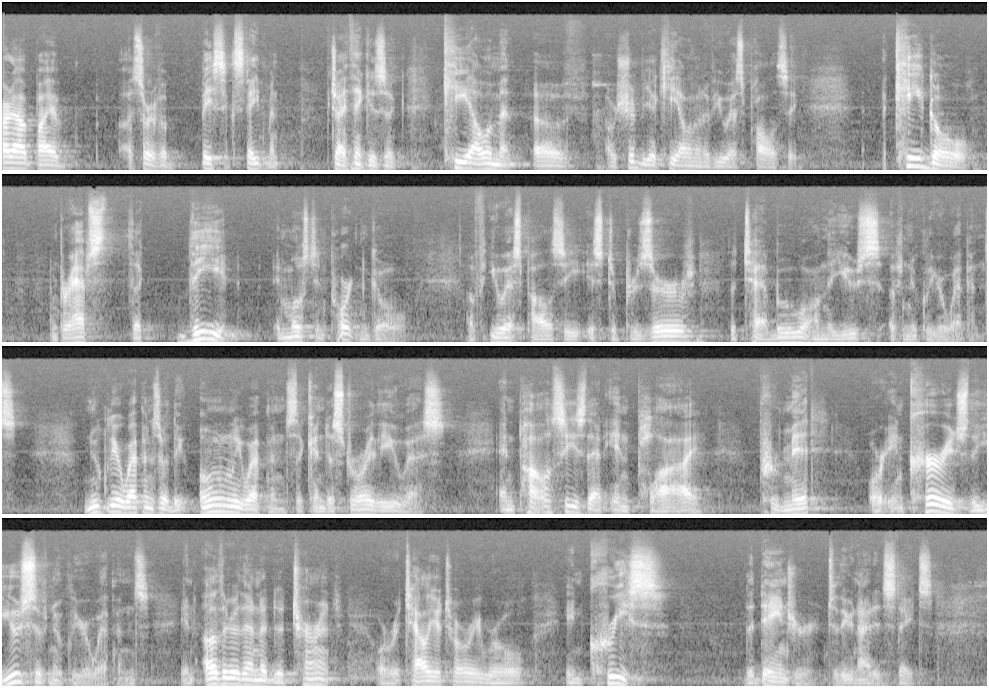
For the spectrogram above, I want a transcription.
Start out by a, a, sort of a basic statement, which I think is a key element of, or should be a key element of U.S. policy. A key goal, and perhaps the, the most important goal of U.S. policy is to preserve the taboo on the use of nuclear weapons. Nuclear weapons are the only weapons that can destroy the U.S., and policies that imply, permit, or encourage the use of nuclear weapons in other than a deterrent or retaliatory role increase the danger to the United States.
